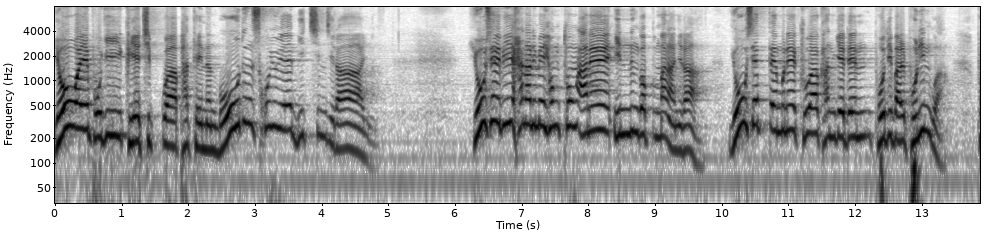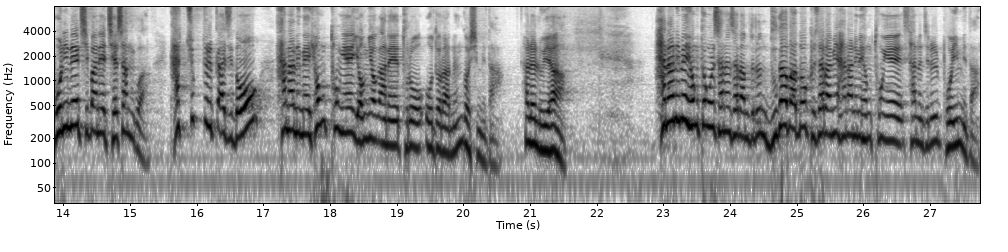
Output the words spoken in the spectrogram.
여호와의 복이 그의 집과 밭에 있는 모든 소유에 미친지라. 요셉이 하나님의 형통 안에 있는 것뿐만 아니라 요셉 때문에 그와 관계된 보디발 본인과 본인의 집안의 재산과 가축들까지도 하나님의 형통의 영역 안에 들어오더라는 것입니다. 할렐루야. 하나님의 형통을 사는 사람들은 누가 봐도 그 사람이 하나님의 형통에 사는지를 보입니다.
